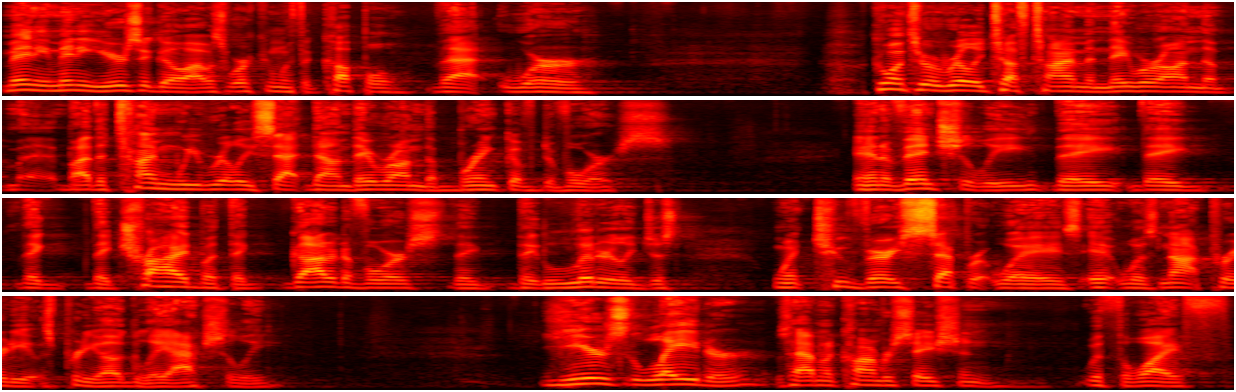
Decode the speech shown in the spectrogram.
many, many years ago, I was working with a couple that were going through a really tough time, and they were on the, by the time we really sat down, they were on the brink of divorce. And eventually, they, they, they, they tried, but they got a divorce. They, they literally just went two very separate ways. It was not pretty, it was pretty ugly, actually. Years later, I was having a conversation with the wife,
